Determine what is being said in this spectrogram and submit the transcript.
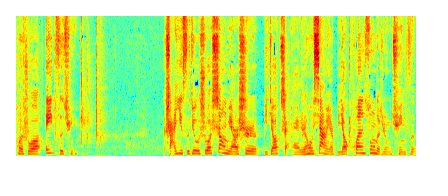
或者说 A 字裙，啥意思？就是说上面是比较窄，然后下面比较宽松的这种裙子。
